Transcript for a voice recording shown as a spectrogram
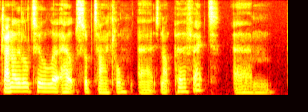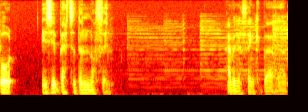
trying a little tool that helps subtitle uh, it's not perfect um, but is it better than nothing? Having to think about that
